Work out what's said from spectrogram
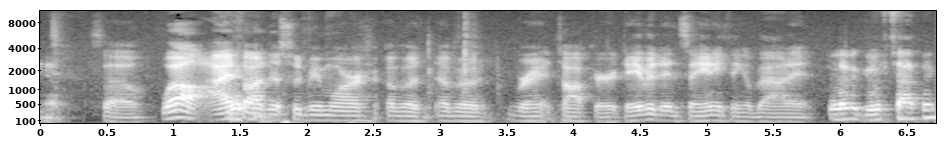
Yeah. So, well, I Yeah. thought this would be more of a of a rant talker. David didn't say anything about it. Do we have a goof topic?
